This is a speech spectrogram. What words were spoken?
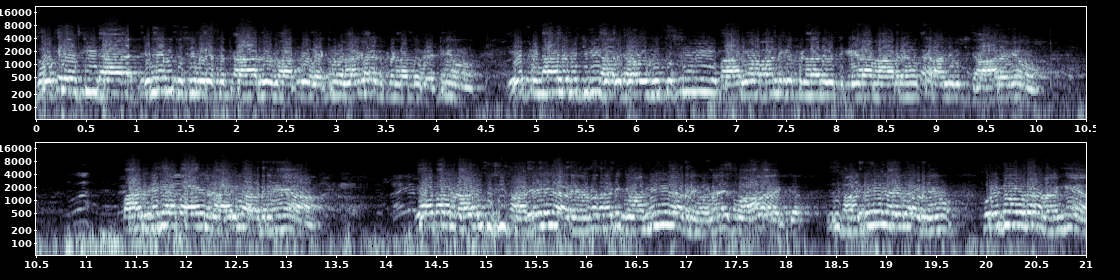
ਦੁੱਖ ਚੀਜ਼ ਦਾ ਜਿੰਨੇ ਵੀ ਤੁਸੀਂ ਮੇਰੇ ਸਤਿਕਾਰ ਦੇ ਬਾਪੂ ਬੈਠੇ ਹੋ ਅਲੱਗ-ਅਲੱਗ ਪਿੰਡਾਂ ਤੋਂ ਬੈਠੇ ਹੋ ਇਹ ਪਿੰਡਾਂ ਦੇ ਵਿੱਚ ਵੀ ਗੱਲ ਜਾਊਗੀ ਤੁਸੀਂ ਵੀ ਬਾਰੀਆਂ ਬੰਨ੍ਹ ਕੇ ਪਿੰਡਾਂ ਦੇ ਵਿੱਚ ਗੇੜਾ ਮਾਰ ਰਹੇ ਹੋ ਘਰਾਂ ਦੇ ਵਿੱਚ ਜਾ ਰਹੇ ਹੋ। ਪਰ ਜਿਹੜੀ ਆਪਾਂ ਇਹ ਲੜਾਈ ਲੜ ਰਹੇ ਆ ਇਹ ਆਪਾਂ ਲੜਾਈ ਤੁਸੀਂ ਸਾਡੇ ਲਈ ਲੜ ਰਹੇ ਹੋ ਨਾ ਸਾਡੀ ਜਵਾਨੀ ਲਈ ਲੜ ਰਹੇ ਹੋ ਨਾ ਇਹ ਸਵਾਲ ਹੈ ਇੱਕ। ਤੁਸੀਂ ਸਾਡੇ ਲਈ ਲੜਾਈ ਲੜ ਰਹੇ ਹੋ ਤੁਹਾਡੇ ਉਹਦਾ ਲੰਘੇ ਆ।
